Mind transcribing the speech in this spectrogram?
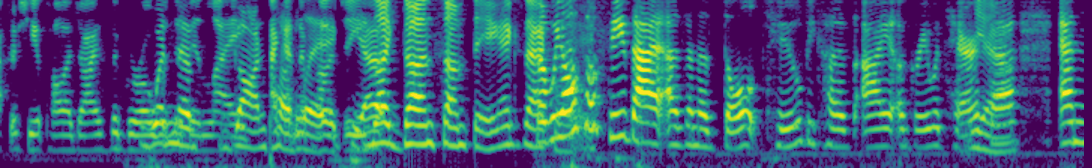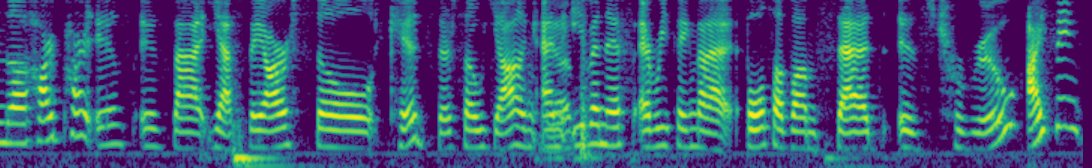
after she apologized, the girl Wouldn't wouldn't, have have been like gone I got an public, apology. yeah. like done something exactly. But we also see that as an adult too, because I agree with Terica. Yeah. And the hard part is, is that yes, they are still kids. They're so young, and Yep. even if everything that both of them said is true, I think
